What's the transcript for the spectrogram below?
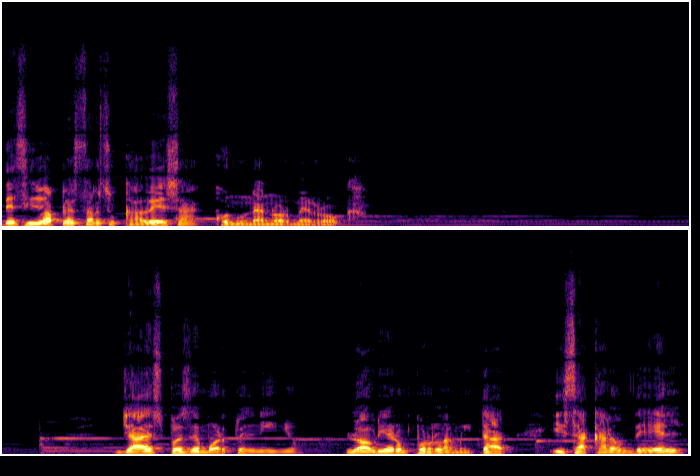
decidió aplastar su cabeza con una enorme roca. Ya después de muerto el niño, lo abrieron por la mitad y sacaron de él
